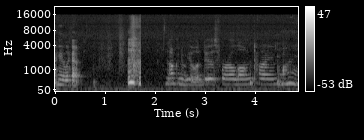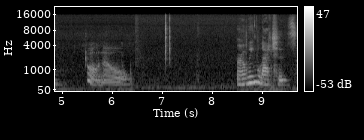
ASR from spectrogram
okay, look up. I'm not gonna be able to do this for a long time. Why? Oh no. Growing latches.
